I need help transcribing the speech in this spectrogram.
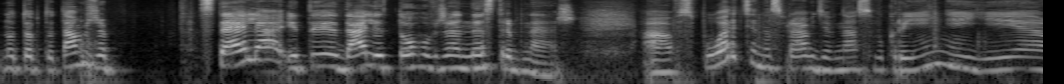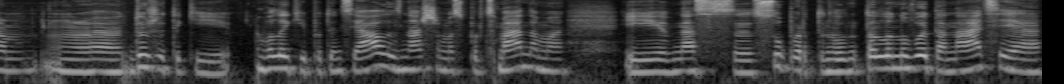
Ну тобто, там вже стеля, і ти далі того вже не стрибнеш. А в спорті насправді в нас в Україні є дуже такий великий потенціал з нашими спортсменами, і в нас супер талановита нація.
